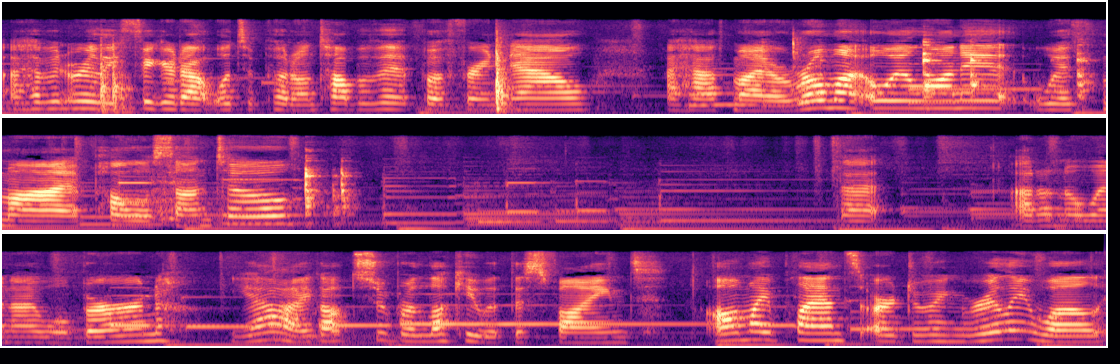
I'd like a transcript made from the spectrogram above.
I haven't really figured out what to put on top of it, but for now, I have my aroma oil on it with my Palo Santo. That I don't know when I will burn. Yeah, I got super lucky with this find. All my plants are doing really well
